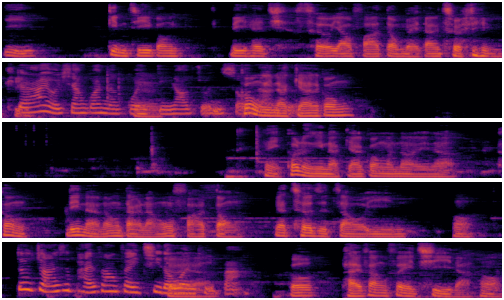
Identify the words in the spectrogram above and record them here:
伊禁止讲你迄车要发动，袂当吹进去对。它有相关的规定要遵守。可能伊若惊讲，嘿，可能伊若惊讲安怎伊若，可能你若拢逐个人拢发动，遐车子噪音，吼、最主要是排放废气的问题吧。搁排放废气啦，吼、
